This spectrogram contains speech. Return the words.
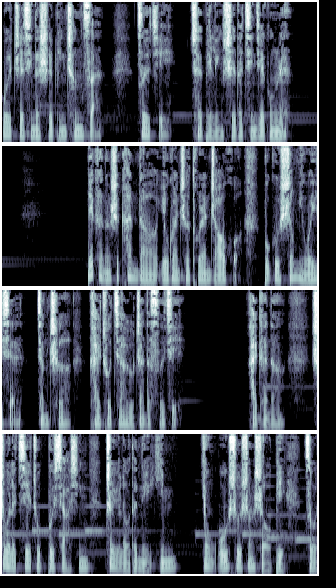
为执勤的士兵撑伞，自己却被淋湿的清洁工人，也可能是看到油罐车突然着火，不顾生命危险将车开出加油站的司机，还可能。是为了接住不小心坠楼的女婴，用无数双手臂做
